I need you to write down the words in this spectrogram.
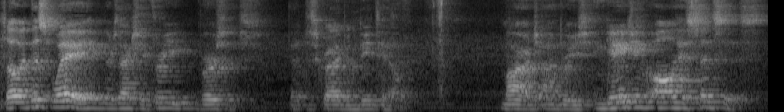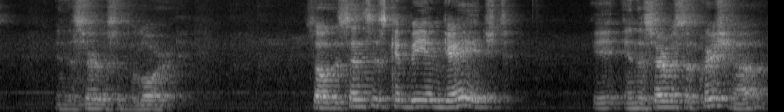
So, in this way, there's actually three verses that describe in detail Maharaj Ambarish engaging all his senses in the service of the Lord. So, the senses can be engaged in the service of Krishna,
